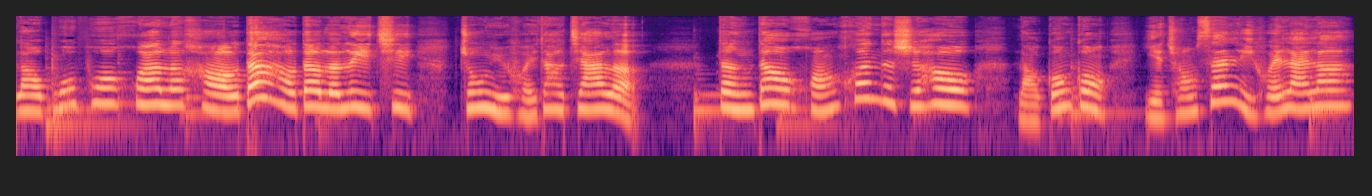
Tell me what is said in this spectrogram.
老婆婆花了好大好大的力气，终于回到家了。等到黄昏的时候，老公公也从山里回来了。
